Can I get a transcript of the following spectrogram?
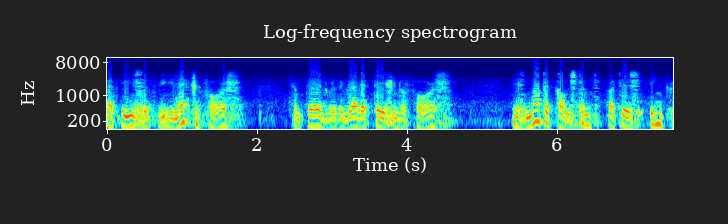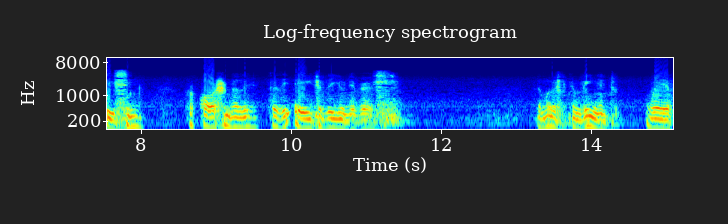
That means that the electric force, compared with the gravitational force, is not a constant, but is increasing proportionally to the age of the universe. The most convenient way of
